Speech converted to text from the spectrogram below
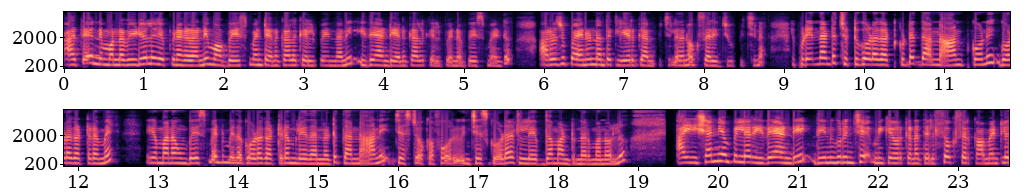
అయితే నేను మొన్న వీడియోలో చెప్పిన కదండి మా బేస్మెంట్ వెనకాలకి వెళ్ళిపోయిందని ఇదే అండి వెనకాలకి వెళ్ళిపోయిన బేస్మెంట్ ఆ రోజు పైన అంత క్లియర్గా అనిపించలేదని ఒకసారి చూపించిన. ఇప్పుడు ఏంటంటే చుట్టూ గోడ కట్టుకుంటే దాన్ని ఆనుకొని గోడ కట్టడమే. ఇక మనం బేస్మెంట్ మీద గోడ కట్టడం లేదన్నట్టు దాన్ని ఆని జస్ట్ ఒక ఫోర్ ఇంచెస్ గోడ అట్లా లేపుదాం అంటున్నారు మనోళ్ళు. ఆ ఈశాన్యం పిల్లర్ ఇదే అండి. దీని గురించే మీకు ఎవరికైనా తెలిస్తే ఒకసారి కామెంట్లో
